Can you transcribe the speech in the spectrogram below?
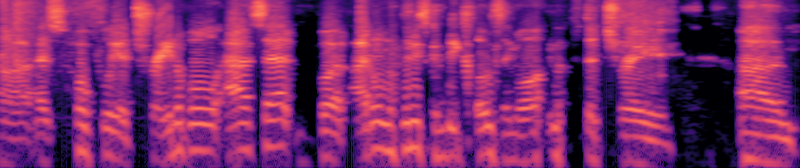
uh, as hopefully a tradable asset, but I don't know that he's going to be closing long enough to trade. Um,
